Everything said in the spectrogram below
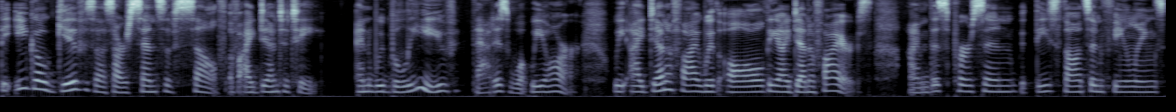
The ego gives us our sense of self, of identity, and we believe that is what we are. We identify with all the identifiers. I'm this person with these thoughts and feelings,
